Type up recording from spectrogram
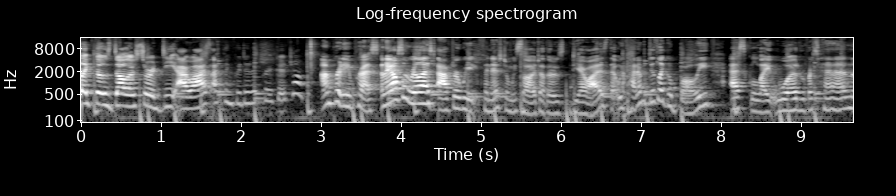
Like those dollar store DIYs. I think we did a pretty good job. I'm pretty impressed. And I also realized after we finished and we saw each other's DIYs that we kind of did like a Bali-esque light wood rattan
